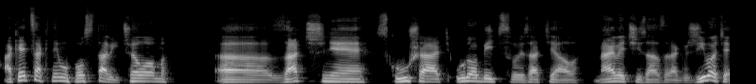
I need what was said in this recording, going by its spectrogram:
a keď sa k nemu postaví čelom, uh, začne skúšať urobiť svoj zatiaľ najväčší zázrak v živote.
